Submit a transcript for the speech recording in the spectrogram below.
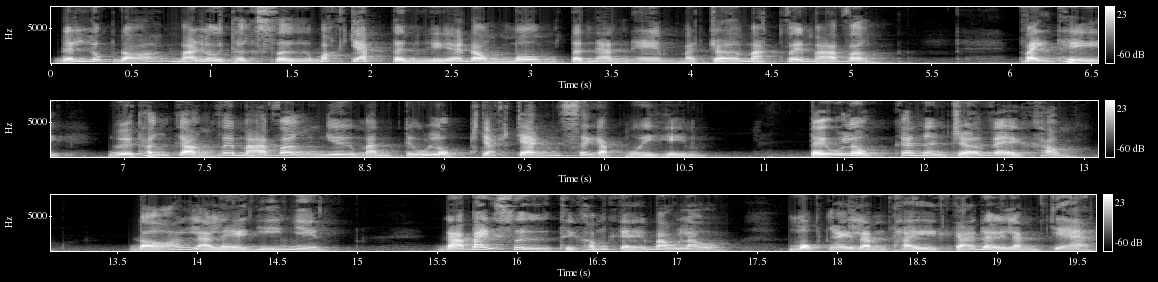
đến lúc đó Mã Lôi thực sự bất chấp tình nghĩa đồng môn, tình anh em mà trở mặt với Mã Vân. Vậy thì, người thân cận với Mã Vân như Mạnh Tiểu Lục chắc chắn sẽ gặp nguy hiểm. Tiểu Lục có nên trở về không? Đó là lẽ dĩ nhiên. Đã bái sư thì không kể bao lâu, một ngày làm thầy cả đời làm cha.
